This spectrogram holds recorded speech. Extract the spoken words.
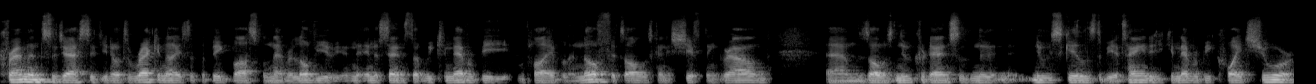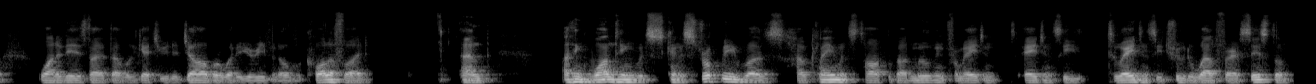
Kremen suggested, you know, to recognize that the big boss will never love you in, in the sense that we can never be employable enough. It's always kind of shifting ground. Um, there's always new credentials, new, new skills to be attained. You can never be quite sure what it is that, that will get you the job or whether you're even overqualified. And I think one thing which kind of struck me was how claimants talked about moving from agent agency to agency through the welfare system.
